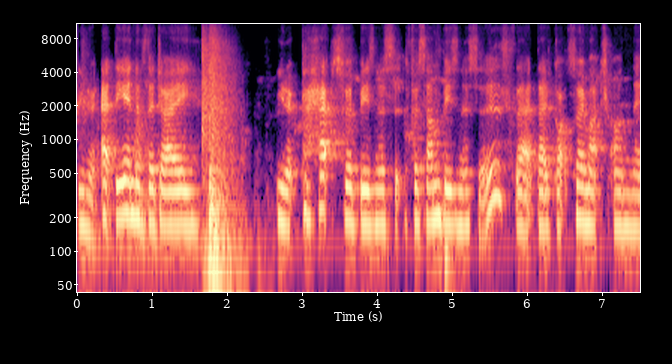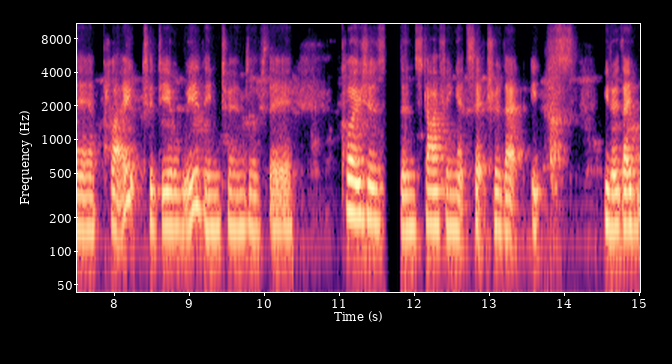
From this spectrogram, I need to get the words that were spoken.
you know at the end of the day you know perhaps for business for some businesses that they've got so much on their plate to deal with in terms of their closures and staffing etc that it's you know they've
